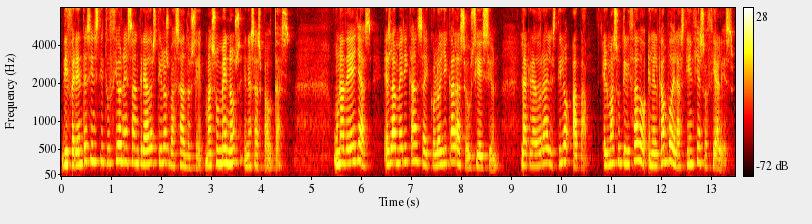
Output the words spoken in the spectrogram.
Diferentes instituciones han creado estilos basándose, más o menos, en esas pautas. Una de ellas es la American Psychological Association, la creadora del estilo APA, el más utilizado en el campo de las ciencias sociales.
